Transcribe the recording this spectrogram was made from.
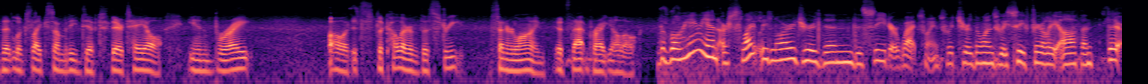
that looks like somebody dipped their tail in bright oh it's the color of the street center line it's that bright yellow The Bohemian are slightly larger than the cedar waxwings, which are the ones we see fairly often. They're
